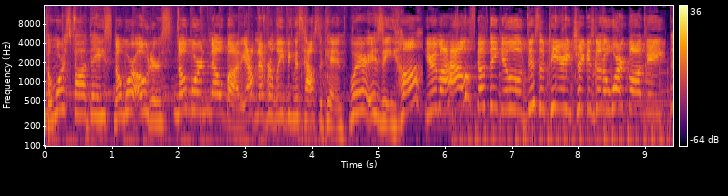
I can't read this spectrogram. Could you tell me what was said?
No more spa days. No more oders. No more nobody. I'm never leaving this house again. Where is he? Huh? You're in my house? Don't think your little disappearing trick is gonna work on me.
